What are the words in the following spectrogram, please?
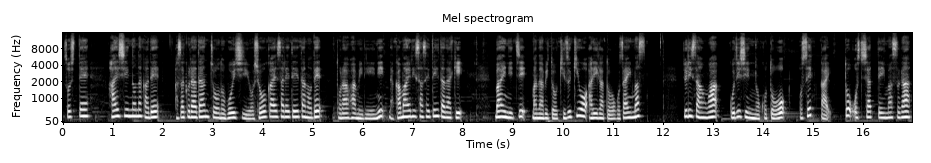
そして配信の中で朝倉団長の Voicy を紹介されていたのでトラファミリーに仲間入りさせていただき毎日学びと気づきをありがとうございます。樹里さんはご自身のことをおせっかいとおっしゃっていますが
